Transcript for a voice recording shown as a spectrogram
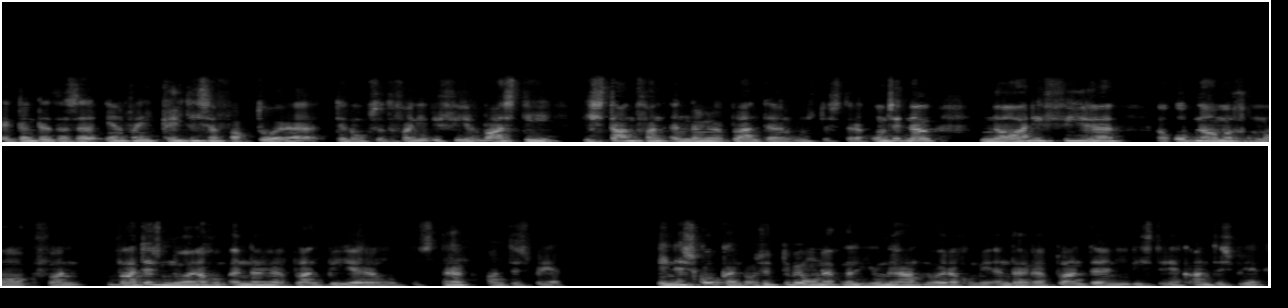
ek dink dit is 'n een van die kritiese faktore ten opsigte van hierdie vuur was die die stand van indringerplante in ons distrik. Ons het nou na die vure 'n opname gemaak van wat is nodig om indringerplantbeheer in ons distrik aan te spreek. En dis skokkend, ons het 200 miljoen rand nodig om die indringerplante in hierdie streek aan te spreek.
